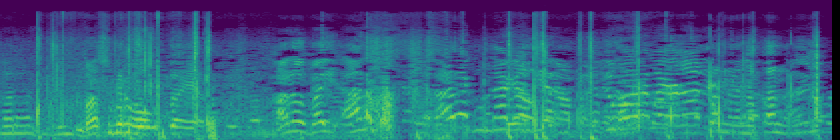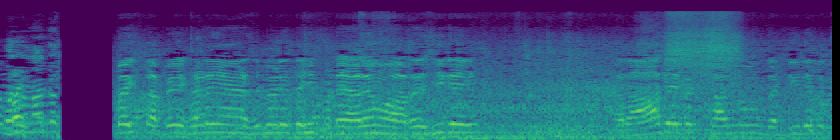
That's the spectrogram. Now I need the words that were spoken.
ਸਾਰਾ ਬਸ ਫਿਰ ਹੋਊਗਾ ਯਾਰ। ਹਲੋ ਭਾਈ ਆ ਨਾ ਆਹ ਗੁੰਡਾ ਕਰ ਦਿਆ ਦੁਬਾਰਾ ਲਗਾ ਭੰਨ ਨਾ ਭੰਨ ਬਈ ਤੱਪੇ ਖੜੇ ਆ ਇਸ ਵੇਲੇ ਤੇ ਅਸੀਂ ਪਟਿਆਲਿਓਂ ਆ ਰਹੇ ਸੀਗੇ। ਰਾਹ ਦੇ ਵਿੱਚ ਸਾਨੂੰ ਗੱਡੀ ਦੇ ਵਿੱਚ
